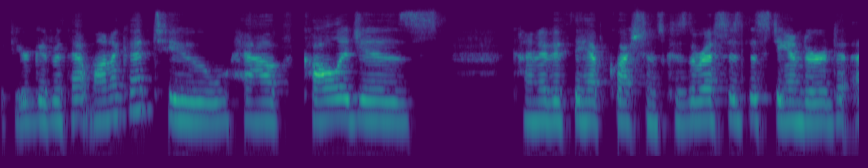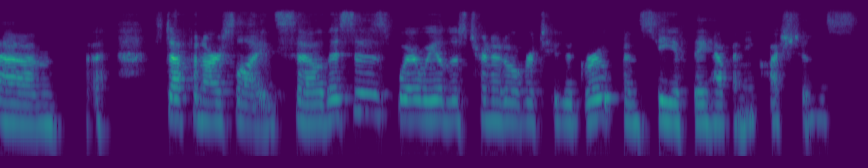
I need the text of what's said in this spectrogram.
if you're good with that, Monica, to have colleges kind of if they have questions, because the rest is the standard um, stuff in our slides. So this is where we'll just turn it over to the group and see if they have any questions.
